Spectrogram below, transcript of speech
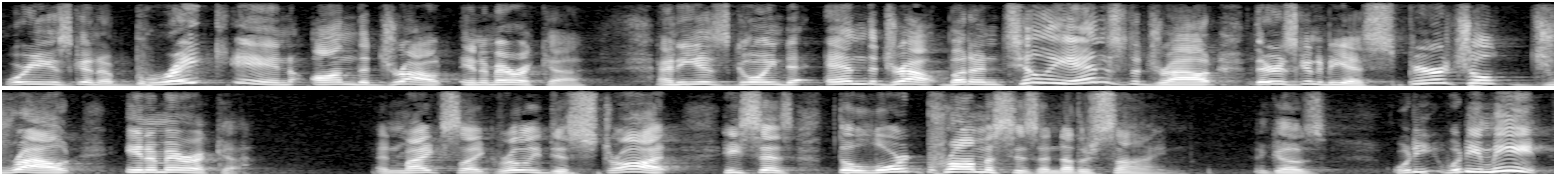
where he is going to break in on the drought in America. and he is going to end the drought. But until he ends the drought, there's going to be a spiritual drought in America. And Mike's like really distraught. He says, The Lord promises another sign. And goes, What do you, what do you mean?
